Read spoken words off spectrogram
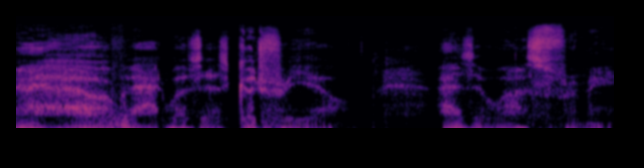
I hope that was as good for you as it was for me.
